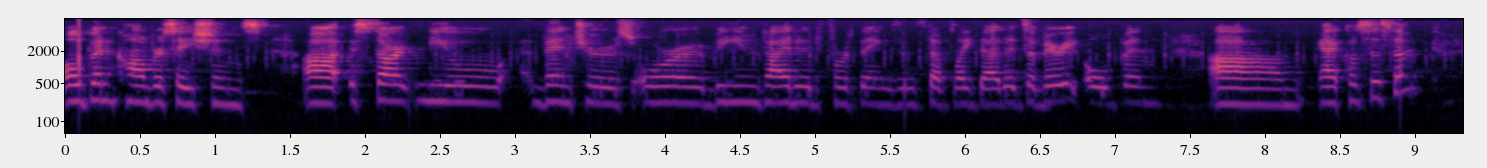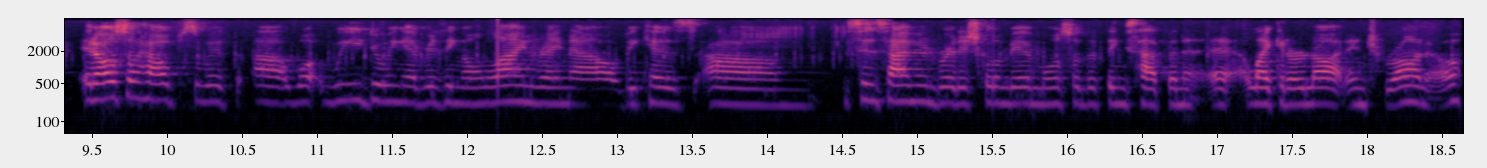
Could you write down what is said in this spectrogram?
open conversations uh, start new ventures or being invited for things and stuff like that it's a very open um, ecosystem it also helps with uh, what we doing everything online right now because um, since I'm in British Columbia, most of the things happen uh, like it or not in Toronto.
